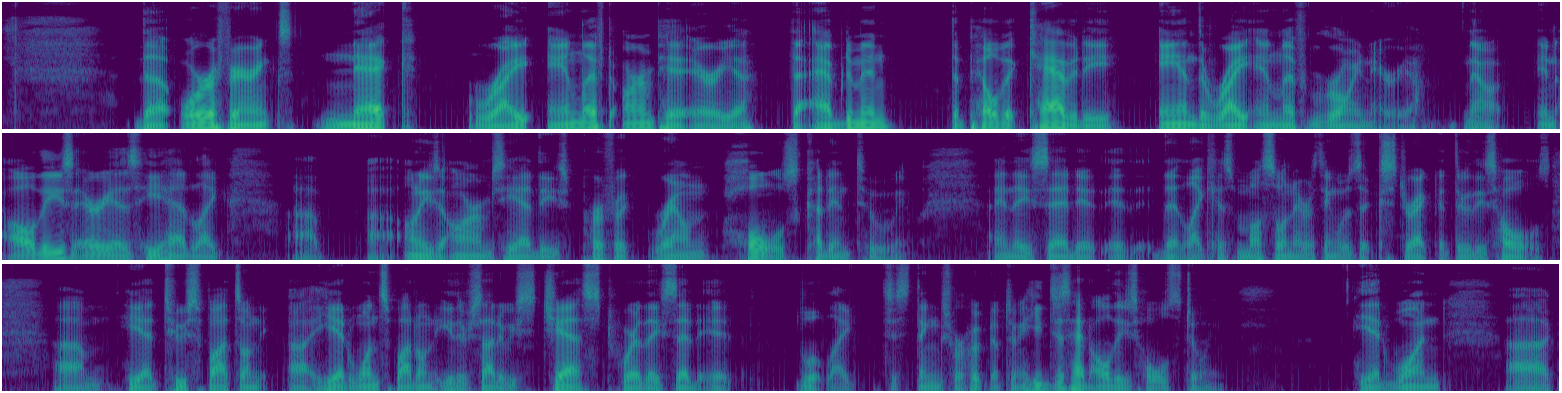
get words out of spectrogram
The oropharynx, neck, right and left armpit area, the abdomen, the pelvic cavity, and the right and left groin area. Now, in all these areas, he had like uh, uh, on his arms, he had these perfect round holes cut into him, and they said it, it that like his muscle and everything was extracted through these holes. Um, he had two spots on. Uh, he had one spot on either side of his chest where they said it looked like just things were hooked up to him. He just had all these holes to him. He had one uh,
